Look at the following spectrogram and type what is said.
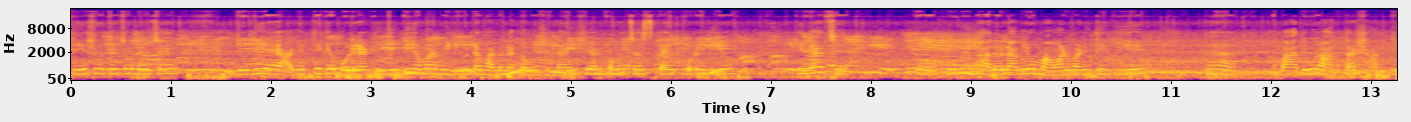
শেষ হতে চলেছে। যদি আগের থেকে বলে রাখি, যদি আমার ভিডিওটা ভালো লাগে, অবশ্যই লাইক শেয়ার কমেন্ট সাবস্ক্রাইব করে দিও। ঠিক আছে? তো খুবই ভালো লাগল মামার বাড়িতে গিয়ে। হ্যাঁ বাদুর আত্মার শান্তি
